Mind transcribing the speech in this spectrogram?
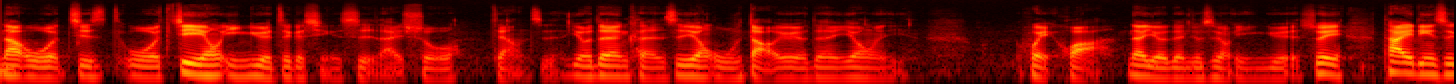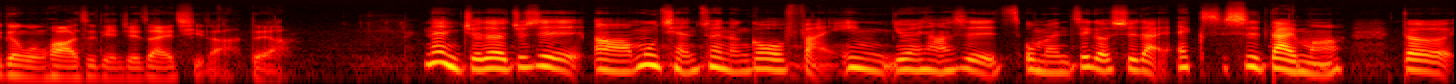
那我借我借用音乐这个形式来说，这样子。有的人可能是用舞蹈，有的人用。绘画，那有的人就是用音乐，所以它一定是跟文化是连接在一起的，对啊。那你觉得就是呃，目前最能够反映有点像是我们这个时代 X 世代吗的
